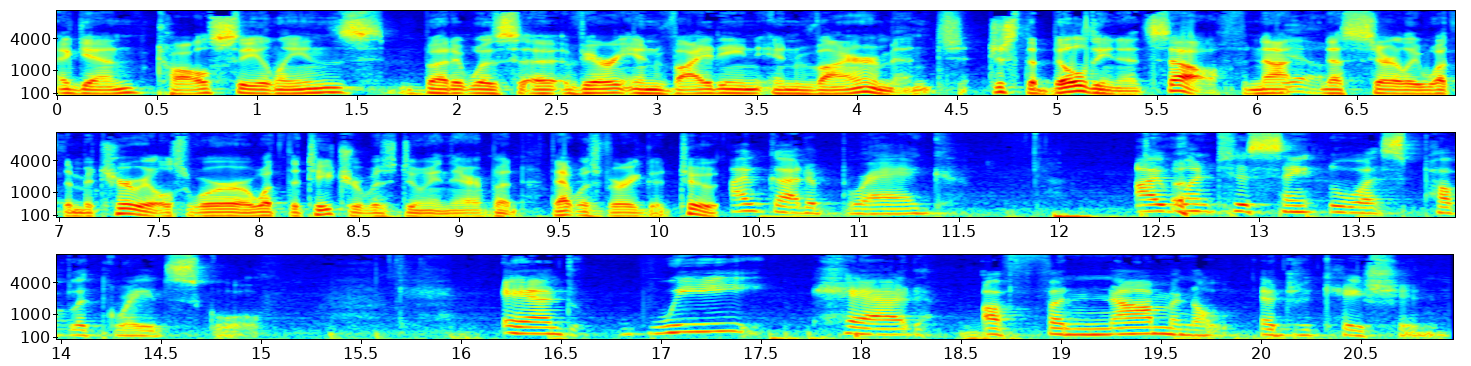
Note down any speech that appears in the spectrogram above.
Again, tall ceilings, but it was a very inviting environment. Just the building itself, not Yeah. necessarily what the materials were or what the teacher was doing there, but that was very good too. I've got to brag. I went to St. Louis Public Grade School, and we had a phenomenal education.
